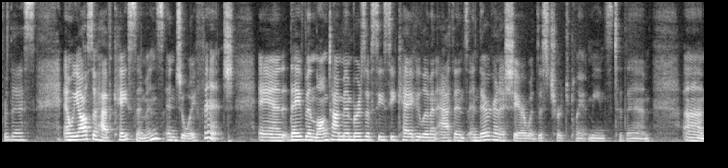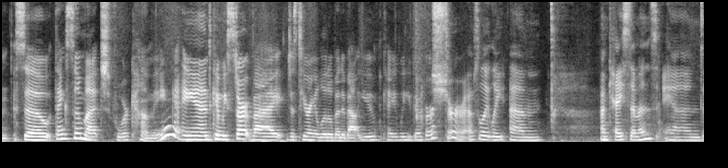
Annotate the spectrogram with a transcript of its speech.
for this. And we also have Kay Simmons and Joy Finch, and they've been longtime members of CCK who live in Athens, and they're going to share what this church plant means to them. Um, so thanks so much for coming. And can we start by just hearing a little bit about you? Kay, will you go first? Sure, absolutely. Um, I'm Kay Simmons, and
